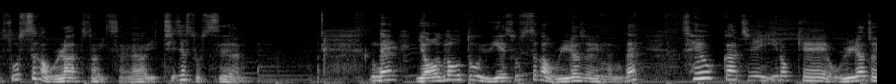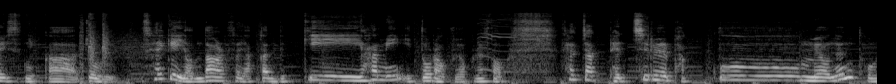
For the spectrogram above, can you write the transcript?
소스가 올라져 있어요. 이 치즈 소스. 근데 연어도 위에 소스가 올려져 있는데 새우까지 이렇게 올려져 있으니까 좀세개 연달아서 약간 느끼함이 있더라고요. 그래서 살짝 배치를 바꾸면은 더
